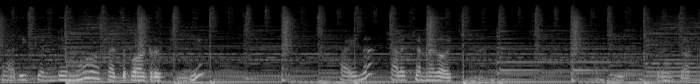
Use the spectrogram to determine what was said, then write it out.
శారీ కిందేమో పెద్ద బార్డర్ వచ్చింది. పైన చాలా చిన్నగా వచ్చిందండి. తీసుకొచ్చిన చోట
